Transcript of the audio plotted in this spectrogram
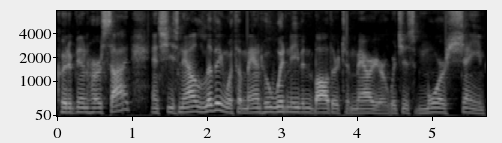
Could have been her side, and she's now living with a man who wouldn't even bother to marry her, which is more shame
